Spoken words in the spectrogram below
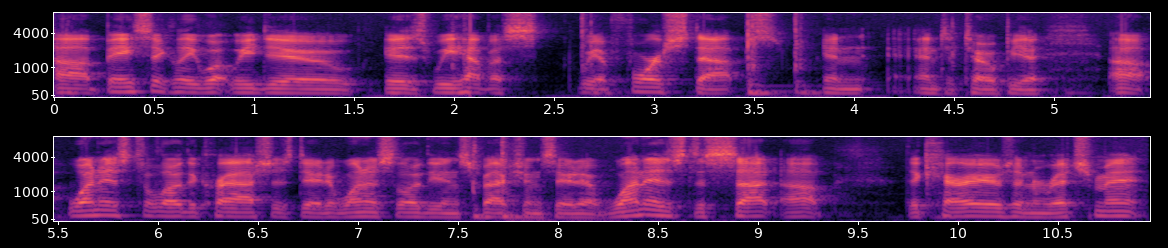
uh, basically what we do is we have a we have four steps in Entitopia. Uh, one is to load the crashes data. One is to load the inspections data. One is to set up the carrier's enrichment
